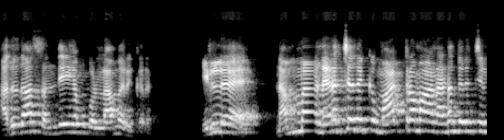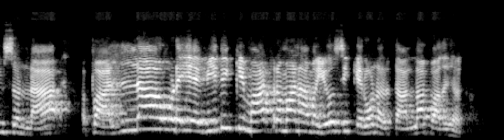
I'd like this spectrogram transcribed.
அதுதான் சந்தேகம் கொள்ளாம இருக்கிறது. இல்ல நம்ம நினைச்சதுக்கு மாற்றமா நடந்துருச்சுன்னு சொன்னா அப்ப அல்லாவுடைய விதிக்கு மாற்றமா நாம யோசிக்கிறோம்னு அர்த்தம். அல்லாஹ் பாதுகாக்கணும்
